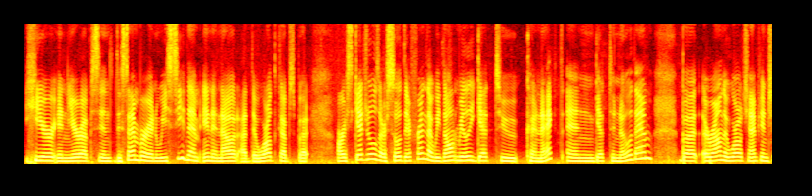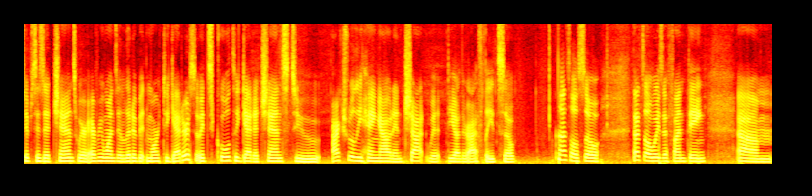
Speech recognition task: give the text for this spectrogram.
here in Europe since December, and we see them in and out at the World Cups. But our schedules are so different that we don't really get to connect and get to know them. But around the World Championships is a chance where everyone's a little bit more together. So it's cool to get a chance to actually hang out and chat with the other athletes. So that's also that's always a fun thing. Um,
